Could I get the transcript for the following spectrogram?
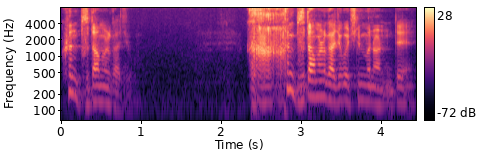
큰 부담을 가지고 큰 부담을 가지고 질문하는데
